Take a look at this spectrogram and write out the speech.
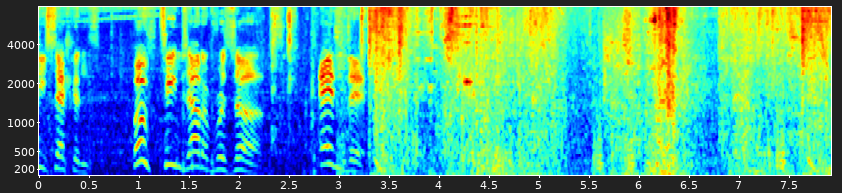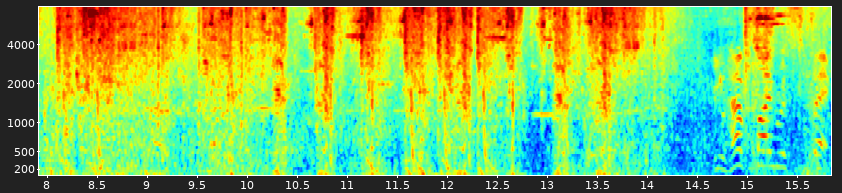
Thirty seconds. Both teams out of reserves. End this. You have my respect,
